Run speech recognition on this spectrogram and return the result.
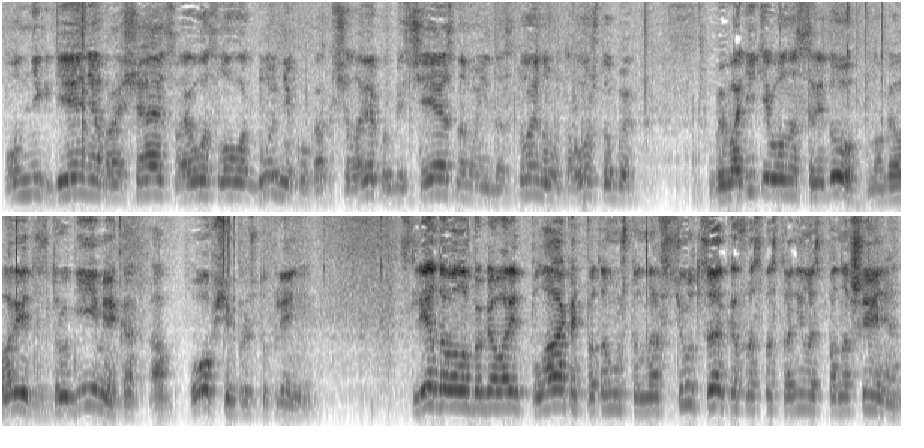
Он нигде не обращает своего слова к блуднику, как к человеку бесчестному, недостойному того, чтобы выводить его на среду, но говорит с другими, как об общем преступлении. Следовало бы, говорит, плакать, потому что на всю церковь распространилось поношение.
